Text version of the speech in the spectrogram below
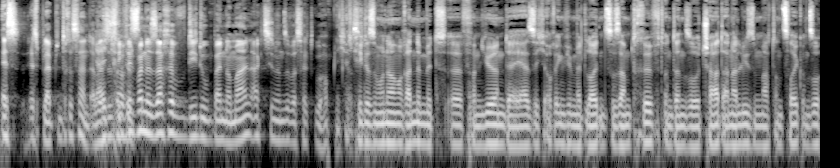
es, es bleibt interessant. Aber Ja, es ich ist krieg auf jeden Fall eine Sache, die du bei normalen Aktien und sowas halt überhaupt nicht Ich hast. kriege das immer nur am Rande mit äh, von Jörn, der ja sich auch irgendwie mit Leuten zusammentrifft und dann so Chartanalysen macht und Zeug und so.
